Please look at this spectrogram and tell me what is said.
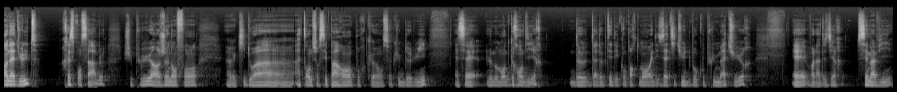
un adulte responsable. Je suis plus un jeune enfant euh, qui doit euh, attendre sur ses parents pour qu'on s'occupe de lui. Et c'est le moment de grandir, d'adopter des comportements et des attitudes beaucoup plus matures. Et voilà, de dire, c'est ma vie,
